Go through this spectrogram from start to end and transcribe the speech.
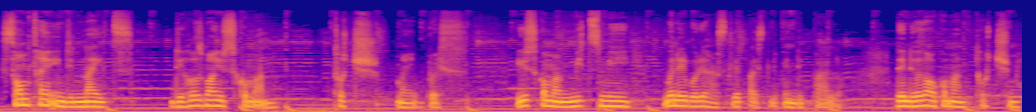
Sometime in the night, the husband used to come and touch my breast. He used to come and meet me when everybody has slept. I sleep in the parlor. Then the husband will come and touch me.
